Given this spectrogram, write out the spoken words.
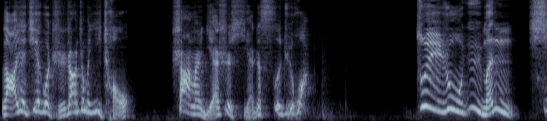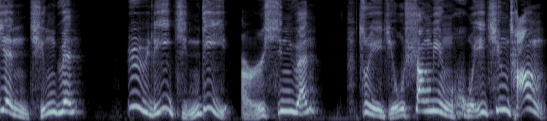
老爷接过纸张，这么一瞅，上面也是写着四句话：“醉入玉门现情冤，玉里锦地耳心猿。醉酒伤命悔情长，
